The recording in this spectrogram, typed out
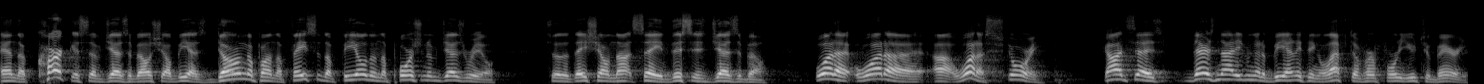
and the carcass of Jezebel shall be as dung upon the face of the field in the portion of Jezreel, so that they shall not say, This is Jezebel. What a, what a, uh, what a story. God says, There's not even going to be anything left of her for you to bury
